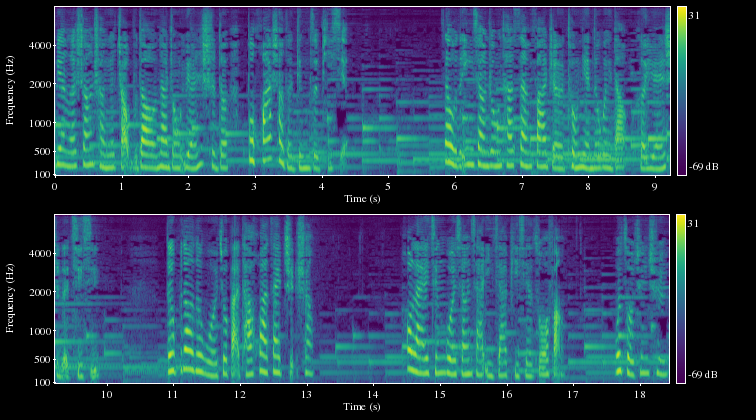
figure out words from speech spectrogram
遍了商场，也找不到那种原始的不花哨的钉子皮鞋。在我的印象中，它散发着童年的味道和原始的气息。得不到的我就把它画在纸上。后来经过乡下一家皮鞋作坊，我走进去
